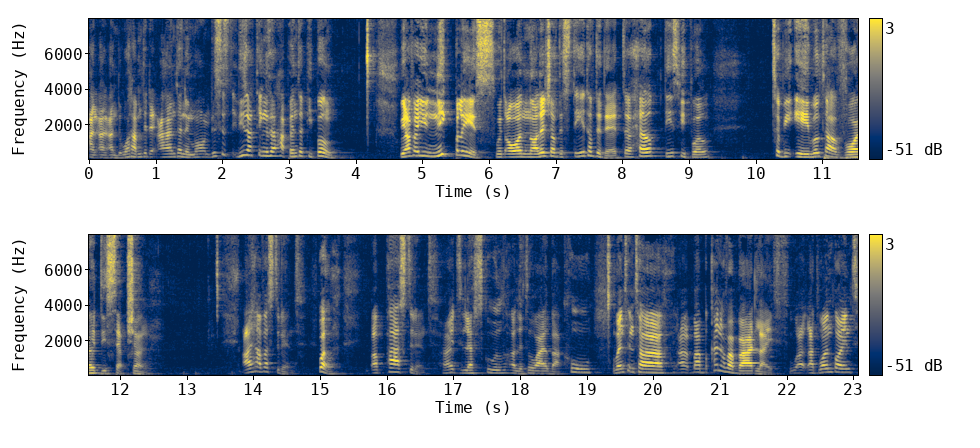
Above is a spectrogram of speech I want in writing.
and, and, and what happened to the aunt and the mom. This is, these are things that happen to people. We have a unique place with our knowledge of the state of the dead to help these people to be able to avoid deception. I have a student, well, a past student, right, left school a little while back, who went into a, a, a, kind of a bad life. At one point,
